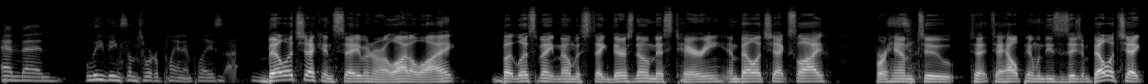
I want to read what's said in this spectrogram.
and then leaving some sort of plan in place. Belichick and Saban are a lot alike, but let's make no mistake. There's no Miss Terry in Belichick's life for him to, to to help him with these decisions. Belichick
